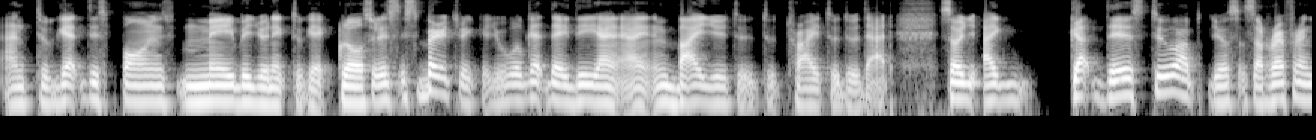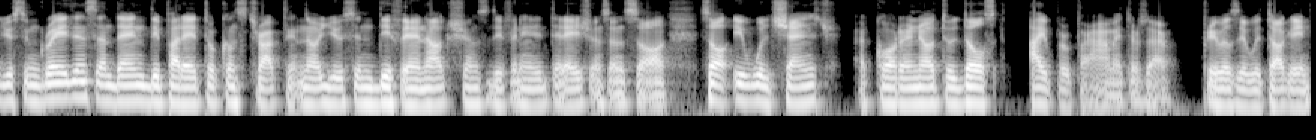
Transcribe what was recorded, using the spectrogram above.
And to get these points, maybe you need to get closer. It's, it's very tricky. You will get the idea. I, I invite you to, to try to do that. So I got this too up just as a reference using gradients and then the Pareto construct, you know, using different actions, different iterations and so on. So it will change according you know, to those hyperparameters that previously we talked in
